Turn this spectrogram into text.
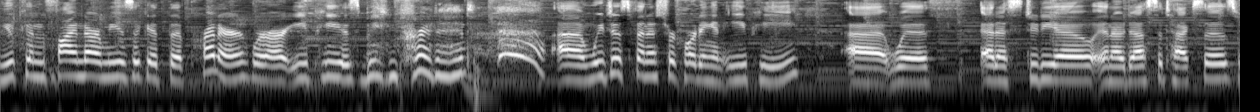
You can find our music at the printer where our EP is being printed. um, we just finished recording an EP uh, with at a studio in Odessa, Texas.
